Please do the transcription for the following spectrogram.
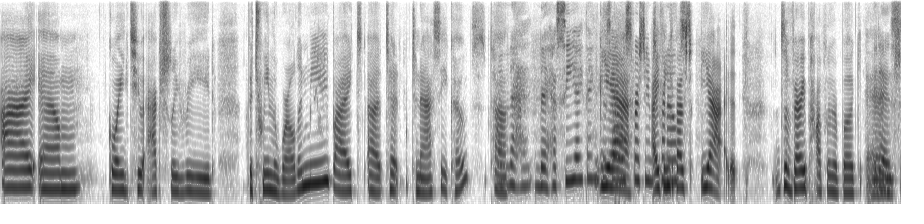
I am going to actually read Between the World and Me by uh, T- Ta-Nehisi Coates. Uh, Nehisi, I think, is how his first name's I think pronounced. that's yeah. It's a very popular book, and is.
